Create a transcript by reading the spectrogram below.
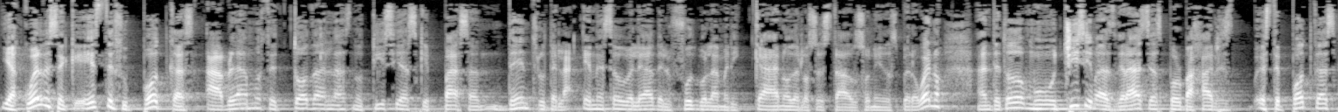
Y acuérdense que este es su podcast. Hablamos de todas las noticias que pasan dentro de la NCAA del fútbol americano de los Estados Unidos. Pero bueno, ante todo, muchísimas gracias por bajar este podcast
